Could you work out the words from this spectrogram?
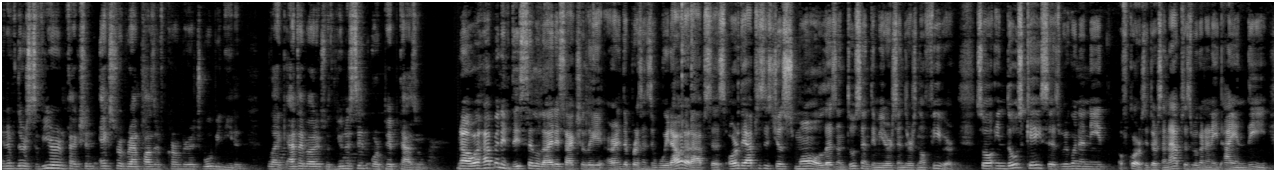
and if there's severe infection, extra gram-positive coverage will be needed, like antibiotics with Unasyn or piptazo. Now, what happens if these cellulitis actually are in the presence without an abscess, or the abscess is just small, less than two centimeters, and there's no fever? So, in those cases, we're going to need, of course, if there's an abscess, we're going to need I&D,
